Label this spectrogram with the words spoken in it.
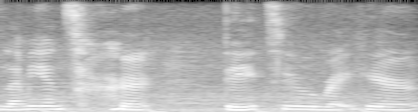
let me insert day two right here.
